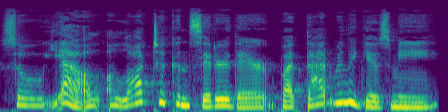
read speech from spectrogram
So, yeah, a, a, lot to consider there, but that really gives me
